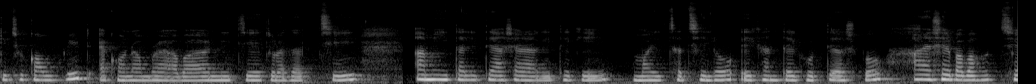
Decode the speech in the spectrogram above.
কিছু কমপ্লিট, এখন আমরা আবার নিচে চলে যাচ্ছি। আমি ইতালিতে আসার আগে থেকেই আমার ইচ্ছা ছিল এইখানটায় ঘুরতে আসব। আয়াসের বাবা হচ্ছে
